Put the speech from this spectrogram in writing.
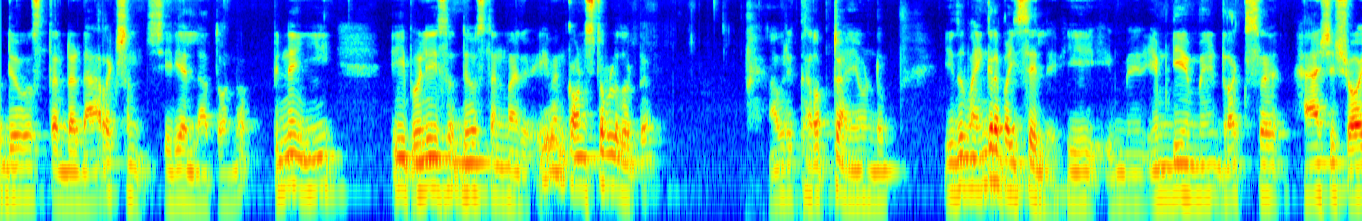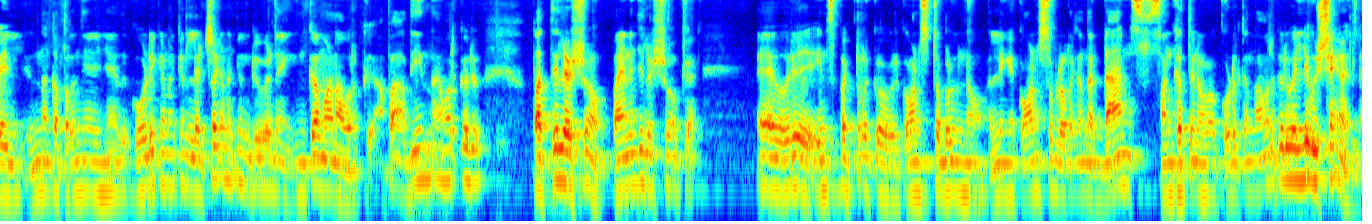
ഉദ്യോഗസ്ഥരുടെ ഡയറക്ഷൻ ശരിയല്ലാത്തതുകൊണ്ടോ പിന്നെ ഈ ഈ പോലീസ് ഉദ്യോഗസ്ഥന്മാർ ഈവൻ കോൺസ്റ്റബിൾ തൊട്ട് അവർ കറപ്റ്റ് ആയതുകൊണ്ടും ഇത് ഭയങ്കര പൈസയല്ലേ? ഈ M D M A drugs hash oil എന്നൊക്കെ പറഞ്ഞു കഴിഞ്ഞാൽ ഇത് കോടിക്കണക്കിന് ലക്ഷക്കണക്കിന് രൂപയുടെ ഇൻകമാണ് അവർക്ക്. അപ്പോൾ അതിൽ നിന്ന് അവർക്കൊരു പത്ത് ലക്ഷമോ പതിനഞ്ച് ലക്ഷമോ ഒക്കെ ഒരു ഇൻസ്പെക്ടർക്കോ ഒരു കോൺസ്റ്റബിളിനോ അല്ലെങ്കിൽ കോൺസ്റ്റബിൾ അടക്കുന്ന ഡാൻസ് സംഘത്തിനോ കൊടുക്കുന്ന അവർക്കൊരു വലിയ വിഷയമല്ല.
